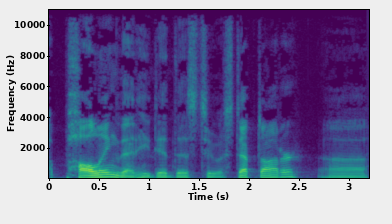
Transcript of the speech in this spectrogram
appalling that he did this to a stepdaughter. Uh,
